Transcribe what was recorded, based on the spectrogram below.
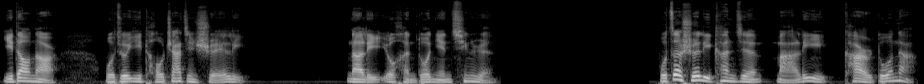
一到那儿。我就一头扎进水里，那里有很多年轻人。我在水里看见玛丽·卡尔多纳，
